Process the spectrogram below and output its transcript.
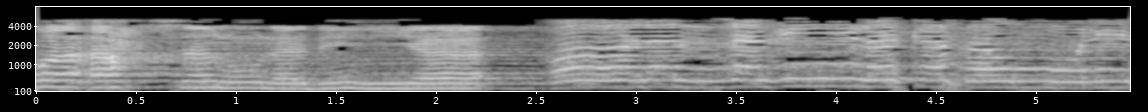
وأحسن نديا قال الذين كفروا للذين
